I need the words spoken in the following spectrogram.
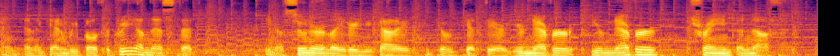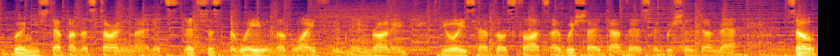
And, and again, we both agree on this that you know, sooner or later you gotta go get there. You're never, you're never trained enough when you step on the starting line. It's, it's just the way of life in, in running. You always have those thoughts, I wish I had done this, I wish I had done that. So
